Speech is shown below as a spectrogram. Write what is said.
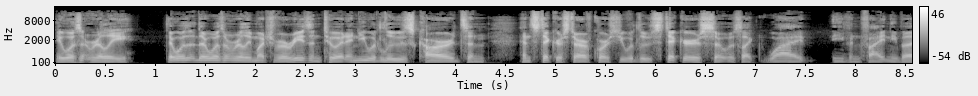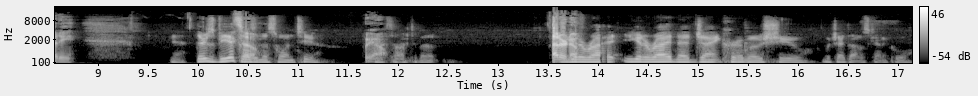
it wasn't really there wasn't there wasn't really much of a reason to it, and you would lose cards and and sticker star. Of course, you would lose stickers. So it was like, why even fight anybody? Yeah, there's vehicles So- in this one too. Yeah, We talked about. I don't You get a know. ride. You get a ride in a giant Kuribo shoe, which I thought was kind of cool.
